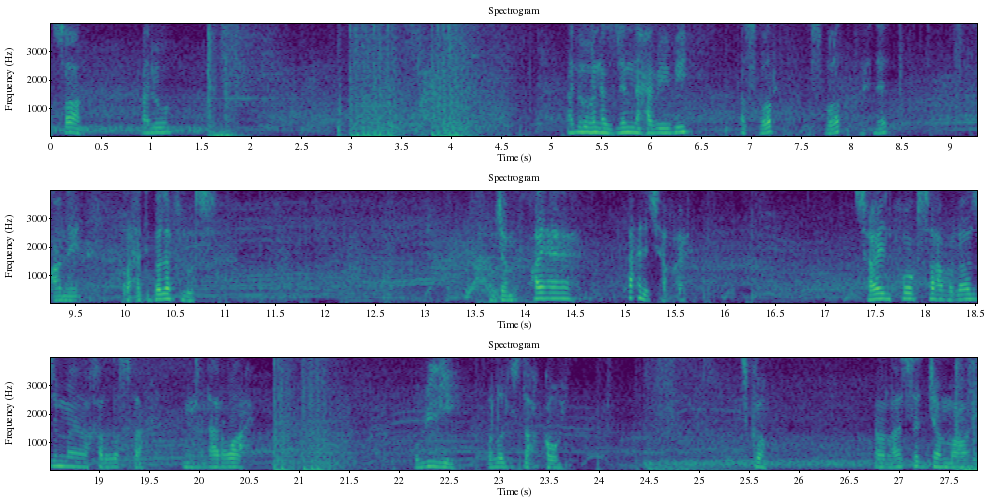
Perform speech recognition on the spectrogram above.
صار. ألو ألو نزلنا حبيبي. أصبر. اصبر اهدى أنا رحت بلا فلوس. جنب هاي بعد شغال بس هاي الفوق صعبة لازم أخلصها من الأرواح. وبلي والله السلاح قوي. let's go يلا هسه تجمعوا لي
